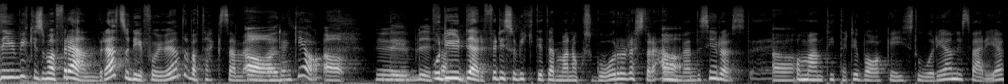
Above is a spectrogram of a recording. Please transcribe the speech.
det är ju mycket som har förändrats och det får ju ändå vara tacksamma Ja, över, tänker jag. ja, det Eh, och det är ju därför det är så viktigt att man också går och röstar och Ja. använder sin röst. Ja. Om man tittar tillbaka i historien i Sverige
